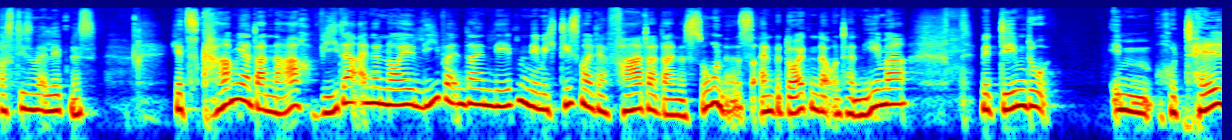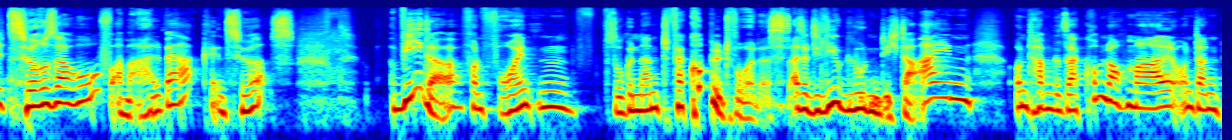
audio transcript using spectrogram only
aus diesem Erlebnis. Jetzt kam ja danach wieder eine neue Liebe in dein Leben, nämlich diesmal der Vater deines Sohnes, ein bedeutender Unternehmer, mit dem du im Hotel Zürserhof am Arlberg in Zürs wieder von Freunden sogenannt verkuppelt wurdest. Also die luden dich da ein und haben gesagt, komm doch mal. Und dann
